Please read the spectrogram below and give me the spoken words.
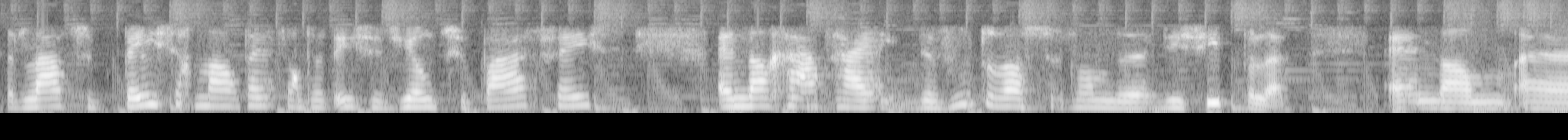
Het laatste Pesachmaaltijd, want het is het Joodse paasfeest. En dan gaat hij de voeten wassen van de discipelen. En dan, eh,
